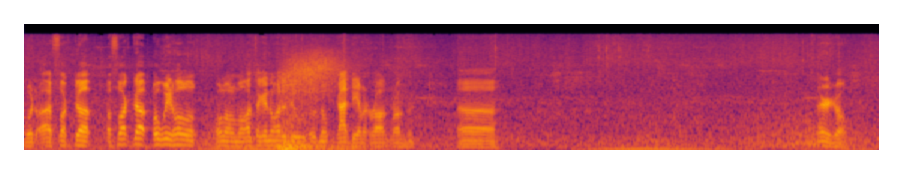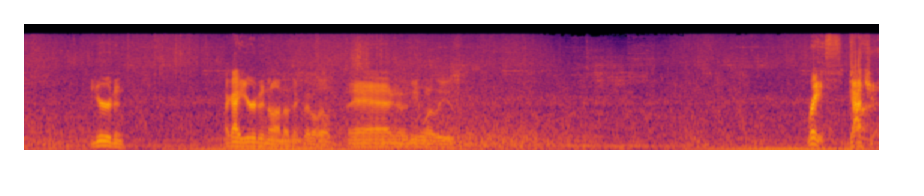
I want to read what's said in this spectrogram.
What? I fucked up. I fucked up. Oh, wait, hold on. Hold on a moment. I think I know how to do uh, No, god damn it. Wrong, wrong thing. Uh... There you go. Yrden. I got Yrden on. I think that'll help. And I'm going to need one of these. Wraith. Gotcha.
